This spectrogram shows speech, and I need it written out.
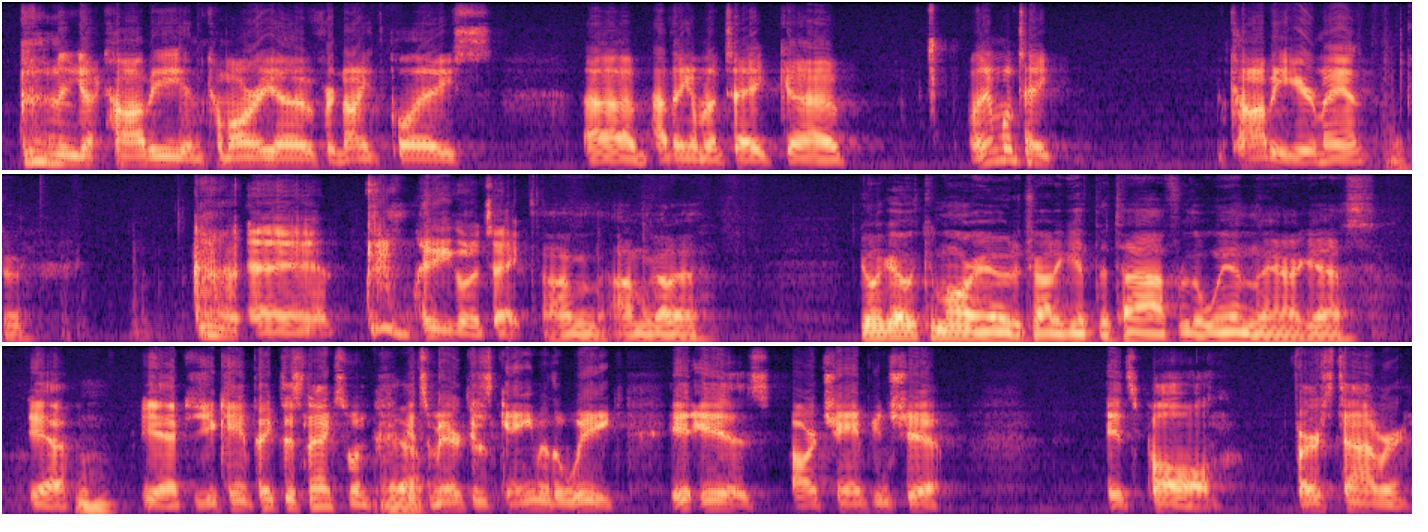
then you got Cobby and Camario for ninth place. Um, I think I'm going to take. Uh, I think I'm going to take Cobby here, man. Okay, and who are you going to take? I'm I'm gonna gonna go with Camario to try to get the tie for the win there. I guess. Yeah, mm-hmm. yeah, because you can't pick this next one. Yeah. It's America's Game of the Week. It is our championship. It's Paul, first timer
